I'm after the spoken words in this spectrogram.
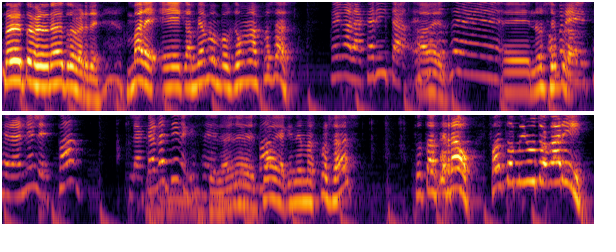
no hay otro verde, no hay otro verde. Vale, eh, cambiamos, buscamos más cosas. Venga, la carita. Eso A ver, no sé. Eh, no sé, Hombre, pero. será en el spa. La cara tiene que ser ¿Será en el spa y aquí no hay más cosas? ¡Todo está cerrado! ¡Falta un minuto, Cari!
